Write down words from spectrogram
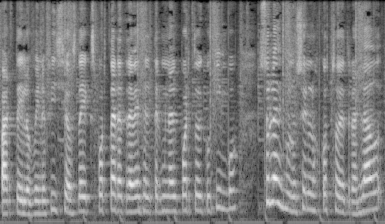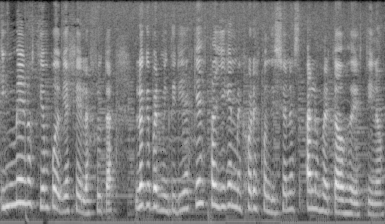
Parte de los beneficios de exportar a través del terminal puerto de Coquimbo son la disminución en los costos de traslado y menos tiempo de viaje de la fruta, lo que permitiría que ésta llegue en mejores condiciones a los mercados de destino.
